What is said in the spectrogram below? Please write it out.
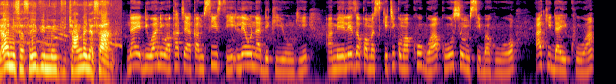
Yaani sasa hivi mmetuchanganya sana. Naye diwani wa kata ya Kamsisi Leonard Kiyungi ameeleza kwa masikitiko makubwa kuhusu msiba huo, akidai kuwa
